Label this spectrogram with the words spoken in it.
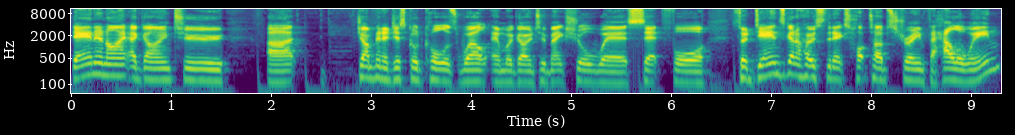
Dan and I are going to uh, jump in a Discord call as well, and we're going to make sure we're set for. So Dan's going to host the next hot tub stream for Halloween.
